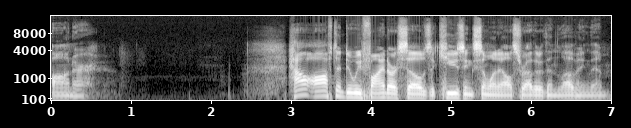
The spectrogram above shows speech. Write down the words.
honor. How often do we find ourselves accusing someone else rather than loving them?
